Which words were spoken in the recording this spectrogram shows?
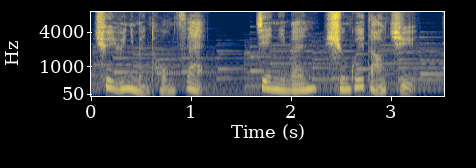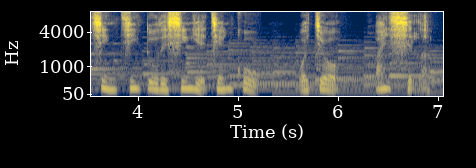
却与你们同在。见你们循规蹈矩，信基督的心也坚固，我就欢喜了。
